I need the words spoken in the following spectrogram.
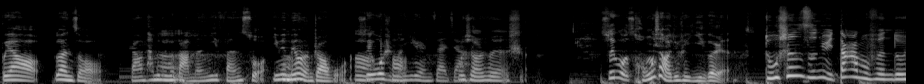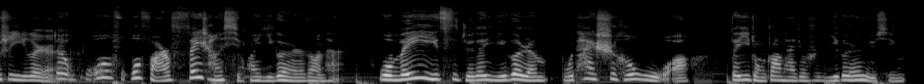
不要乱走。然后他们就会嗯把门一反锁，因为没有人照顾我，嗯所以我只能嗯一个人在家。我小时候也是，所以我从小就是一个人。独生子女大部分都是一个人。对我，我反而非常喜欢一个人的状态。我唯一一次觉得一个人不太适合我的一种状态，就是一个人旅行。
